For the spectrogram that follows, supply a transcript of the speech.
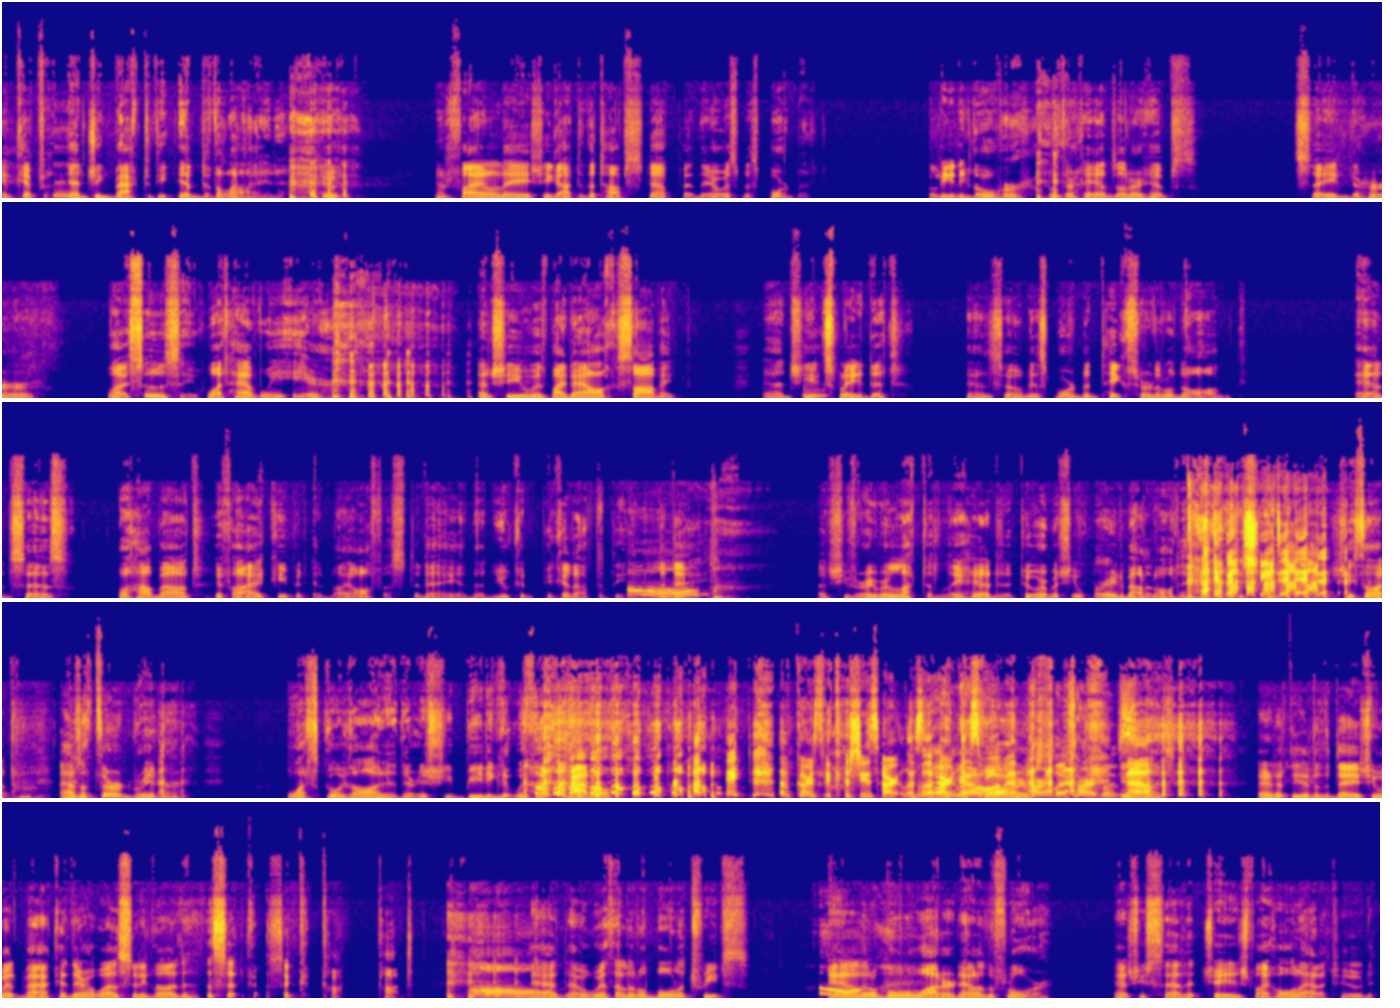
and kept edging back to the end of the line to And finally, she got to the top step, and there was Miss Boardman leaning over with her hands on her hips, saying to her, Why, Susie, what have we here? and she was by now sobbing, and she oh. explained it. And so Miss Boardman takes her little dog and says, Well, how about if I keep it in my office today and then you can pick it up at the end of the day? And she very reluctantly handed it to her, but she worried about it all day. I bet she did. she thought, as a third grader, what's going on in there? Is she beating it with that paddle? Right? Of course, because she's heartless, a Oh, heartless no. woman. Heartless, heartless. No. Yes. and at the end of the day, she went back, and there it was sitting on the sick, sick cot, cot Oh. and uh, with a little bowl of treats and a little bowl of water down on the floor. And she said it changed my whole attitude,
